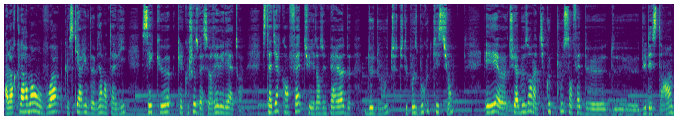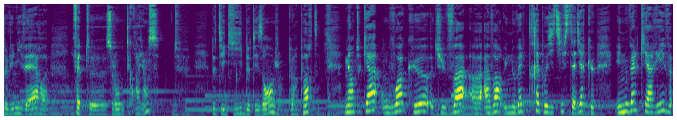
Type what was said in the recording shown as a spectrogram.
Alors clairement, on voit que ce qui arrive de bien dans ta vie, c'est que quelque chose va se révéler à toi. C'est-à-dire qu'en fait, tu es dans une période de doute, tu te poses beaucoup de questions et euh, tu as besoin d'un petit coup de pouce en fait du destin, de l'univers, euh, en fait euh, selon tes croyances, de, tes guides, de tes anges, peu importe. Mais en tout cas, on voit que tu vas avoir une nouvelle très positive, c'est-à-dire que une nouvelle qui arrive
